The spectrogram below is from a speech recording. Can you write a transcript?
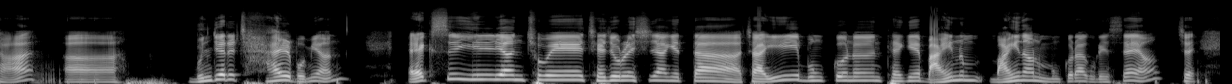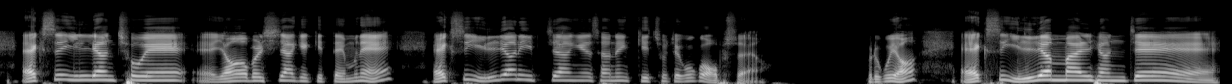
자, 아, 문제를 잘 보면 X1년 초에 제조를 시작했다. 자, 이 문구는 되게 많이, 많이 나오는 문구라고 그랬어요. 즉, X1년 초에 영업을 시작했기 때문에 X1년의 입장에서는 기초재고가 없어요. 그리고요, X1년 말 현재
